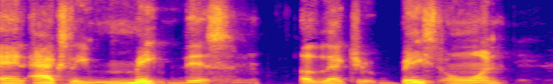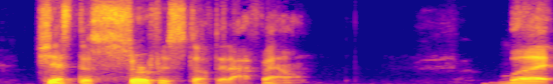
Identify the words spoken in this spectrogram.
and actually make this a lecture based on just the surface stuff that I found. But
